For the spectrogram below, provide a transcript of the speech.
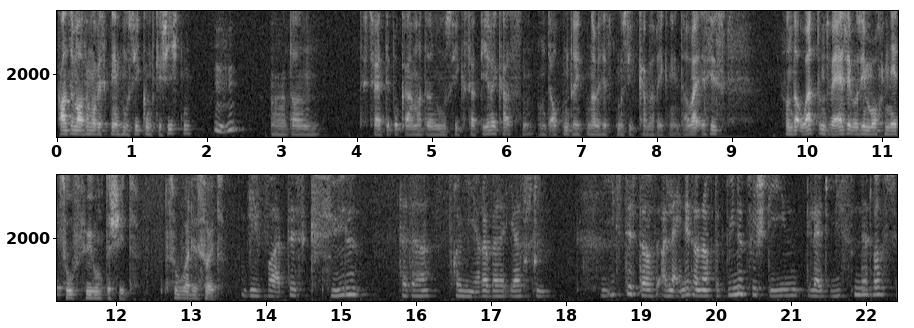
Ganz am Anfang habe ich es genannt Musik und Geschichten. Mhm. Äh, dann das zweite Programm hat dann Musik Satire kassen und ab dem dritten habe ich jetzt Musikkabarett genannt. Aber es ist von der Art und Weise, was ich mache, nicht so viel Unterschied. So war das halt. Wie war das Gefühl bei der Premiere, bei der ersten? Wie ist es da, alleine dann auf der Bühne zu stehen? Die Leute wissen nicht, was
